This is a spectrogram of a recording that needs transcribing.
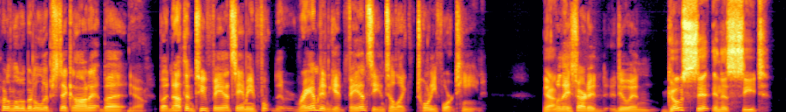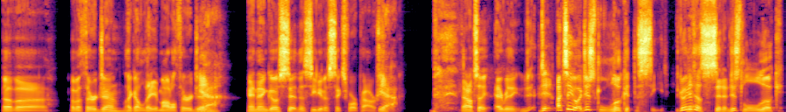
put a little bit of lipstick on it, but Yeah. but nothing too fancy. I mean, Ram didn't get fancy until like 2014 Yeah. when they started doing go sit in the seat of a of a third gen, like a late model third gen, yeah and then go sit in the seat of a six four power Yeah. That'll tell you everything. Did- I'll tell you what, just look at the seat. You don't Yeah. have to sit in. Just look,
